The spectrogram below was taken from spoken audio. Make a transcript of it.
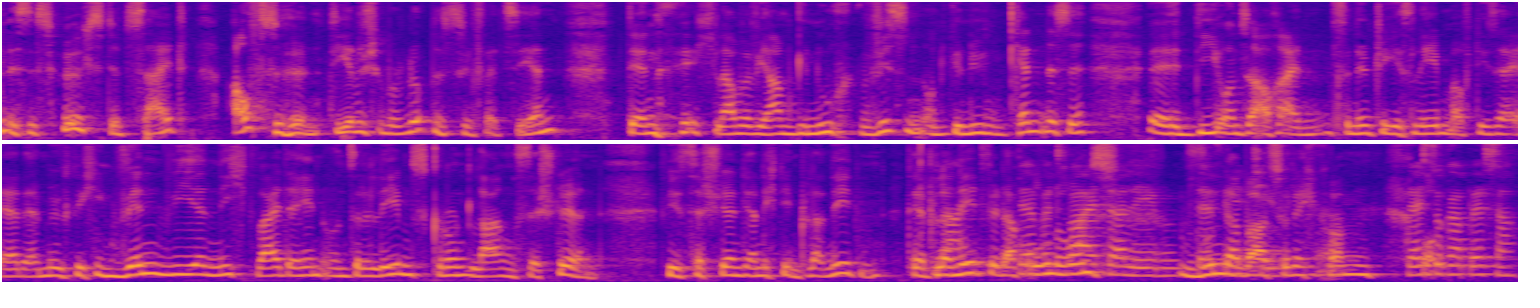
ist es höchste Zeit, aufzuhören, tierische Produkte zu verzehren. Denn ich glaube, wir haben genug Wissen und genügend Kenntnisse, äh, die uns auch ein vernünftiges Leben auf dieser Erde ermöglichen, wenn wir nicht weiterhin unsere Lebensgrundlagen zerstören. Wir zerstören ja nicht den Planeten. Der Planet Nein, wird auch ohne uns wunderbar zurechtkommen. Ja. Der ist sogar besser.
